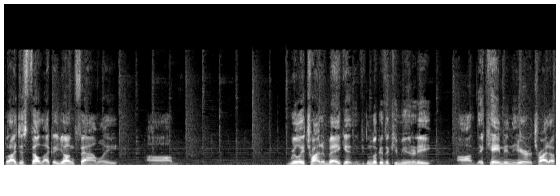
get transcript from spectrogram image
But I just felt like a young family, um, really trying to make it. And if you can look at the community, uh, they came in here to try to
